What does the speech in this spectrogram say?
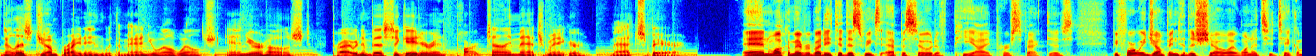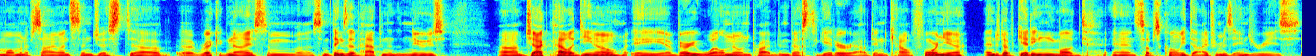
Now let's jump right in with Emmanuelle Welch and your host, private investigator and part time matchmaker, Matt Spaier. And welcome everybody to this week's episode of PI Perspectives. Before we jump into the show, I wanted to take a moment of silence and just uh, uh, recognize some uh, some things that have happened in the news. Uh, Jack Palladino, a, a very well-known private investigator out in California, ended up getting mugged and subsequently died from his injuries.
